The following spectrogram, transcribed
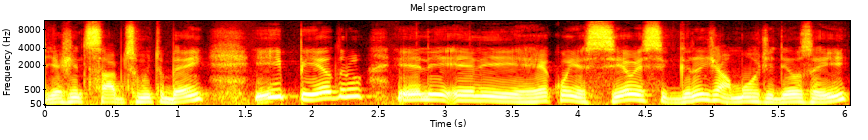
E a gente sabe disso muito bem. E Pedro, ele, ele reconheceu esse grande amor de Deus aí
